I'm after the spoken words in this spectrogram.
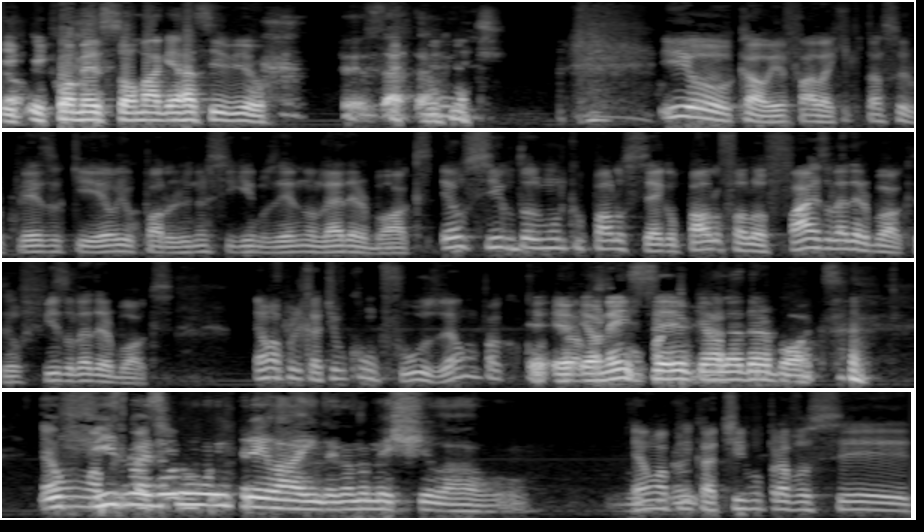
E, e começou uma guerra civil. Exatamente. E o Cauê fala aqui que tá surpreso que eu e o Paulo Júnior seguimos ele no Leatherbox. Eu sigo todo mundo que o Paulo segue. O Paulo falou, faz o Leatherbox. Eu fiz o Leatherbox. É um aplicativo confuso. É um, eu, eu nem sei o que é o Leatherbox. É eu um fiz, aplicativo... mas eu não entrei lá ainda, ainda não mexi lá. O... É um aplicativo para você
